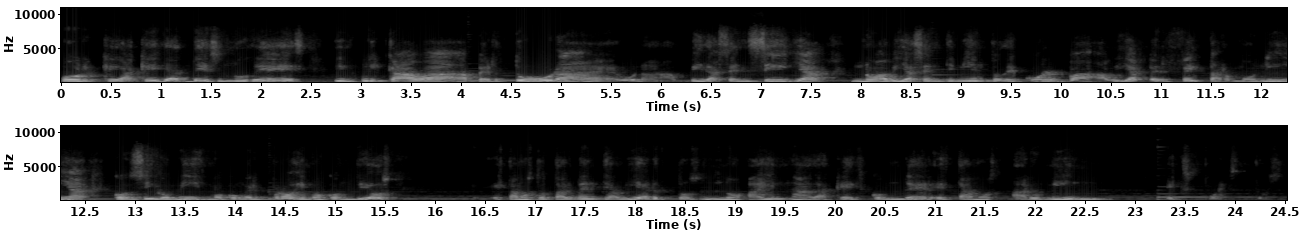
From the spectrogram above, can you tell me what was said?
porque aquella desnudez implicaba apertura, una vida sencilla, no había sentimiento de culpa, había perfecta armonía consigo mismo, con el prójimo, con Dios. Estamos totalmente abiertos, no hay nada que esconder, estamos arumín expuestos.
